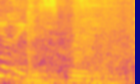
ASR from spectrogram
Killing spree.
